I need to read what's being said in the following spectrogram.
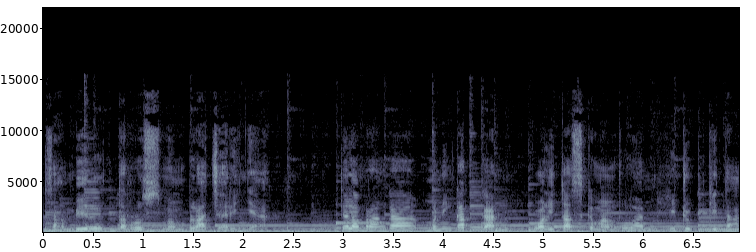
sambil terus mempelajarinya dalam rangka meningkatkan kualitas kemampuan hidup kita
